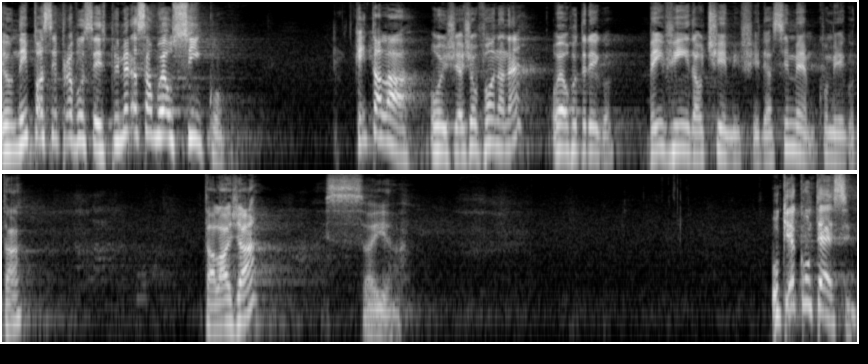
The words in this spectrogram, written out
Eu nem passei para vocês. 1 Samuel 5. Quem está lá hoje? É Giovana, né? Ou é o Rodrigo? Bem-vindo ao time, filho. É assim mesmo comigo, tá? Tá lá já? Isso aí, ó. O que acontece?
